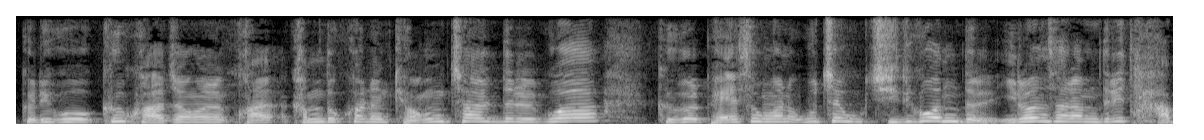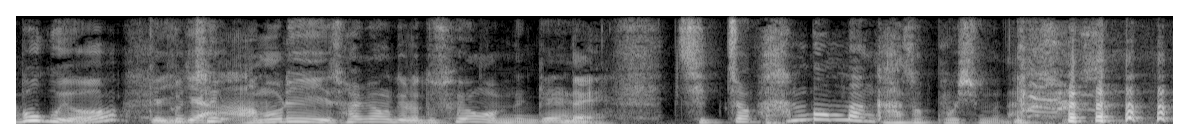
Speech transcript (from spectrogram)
그리고 그 과정을 과- 감독하는 경찰들과 그걸 배송하는 우체국 직원들 이런 사람들이 다 보고요. 그러니까 이게 그 제- 아무리 설명드려도 소용없는 게 네. 직접 한 번만 가서 보시면 알죠.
